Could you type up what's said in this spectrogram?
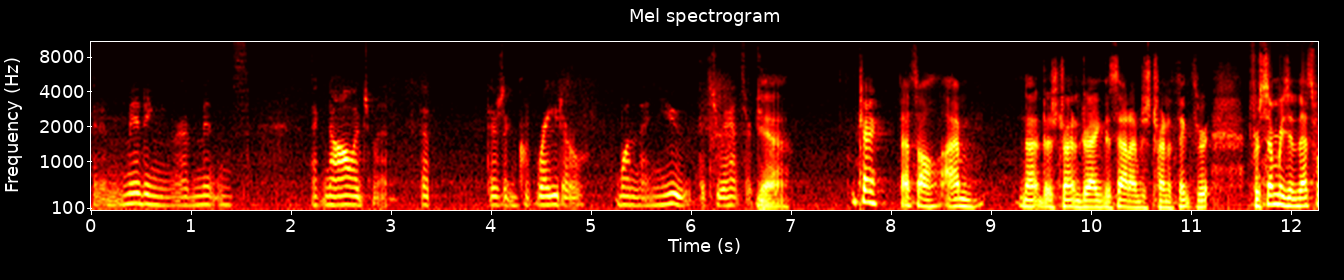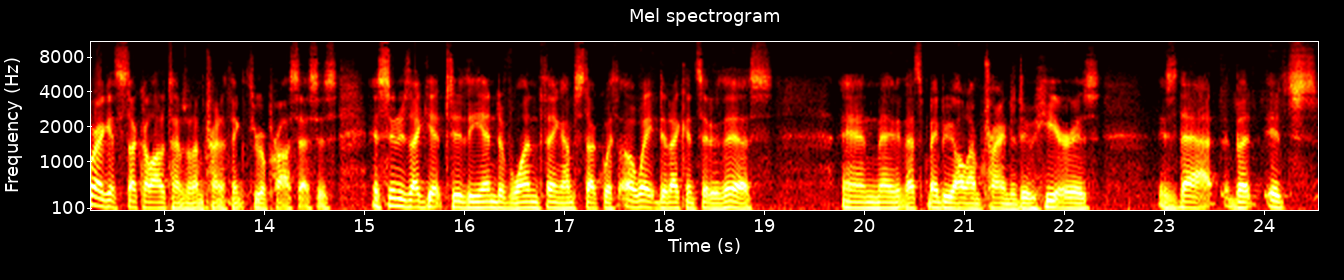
an admitting or admittance, acknowledgement that there's a greater one than you that you answer to. yeah. okay, that's all. I'm not just trying to drag this out. I'm just trying to think through it. For some reason, that's where I get stuck a lot of times when I'm trying to think through a process. Is as soon as I get to the end of one thing, I'm stuck with, oh wait, did I consider this? And maybe that's maybe all I'm trying to do here is is that. But it's,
